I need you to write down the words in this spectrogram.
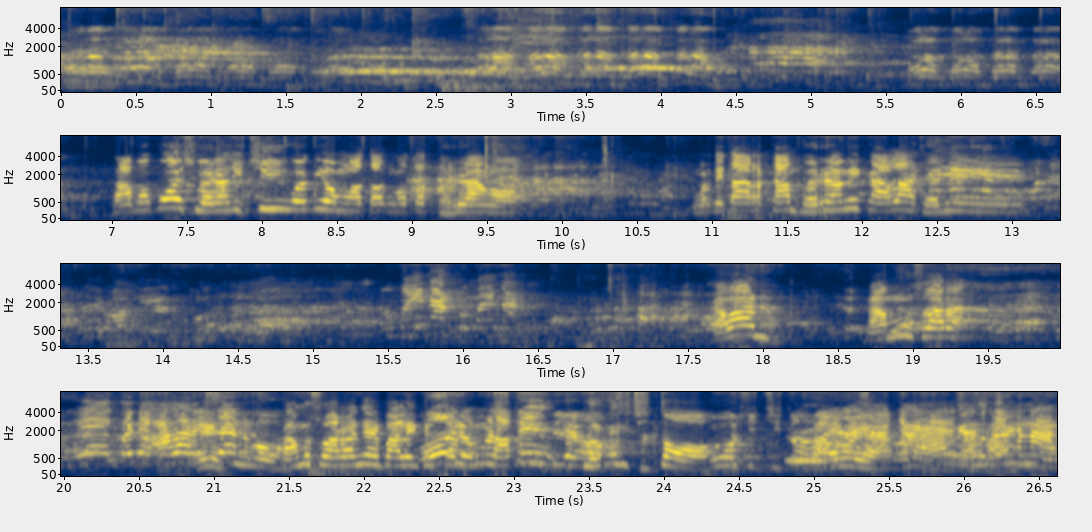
Salam, Gak apa-apa, suara siji kowe iki ngotot-ngotot barang kok. Ngerti tak rekam barang iki kalah jane. Permainan, permainan. Kawan, kamu suara Eh, gue nek kalah eh, kok. kamu suaranya yang paling Oh, kenceng, ya mesti golnya siji tok. Oh, si Cito. Tahu ya. Menang. Menang, menang.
